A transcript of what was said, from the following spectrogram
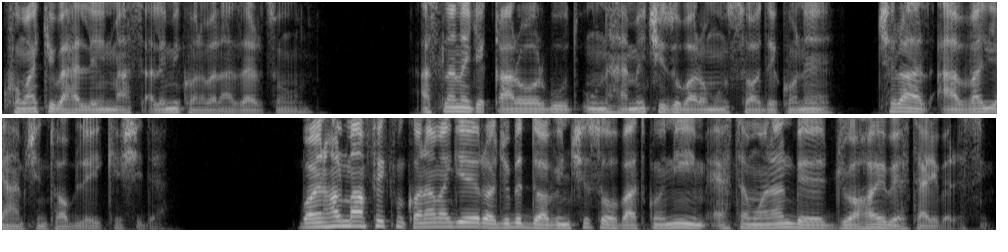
کمکی به حل این مسئله می‌کنه به نظرتون؟ اصلا اگه قرار بود اون همه چیزو برامون ساده کنه چرا از اولی همچین تابلوی کشیده؟ با این حال من فکر می‌کنم اگه راجع به داوینچی صحبت کنیم احتمالاً به جاهای بهتری برسیم.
